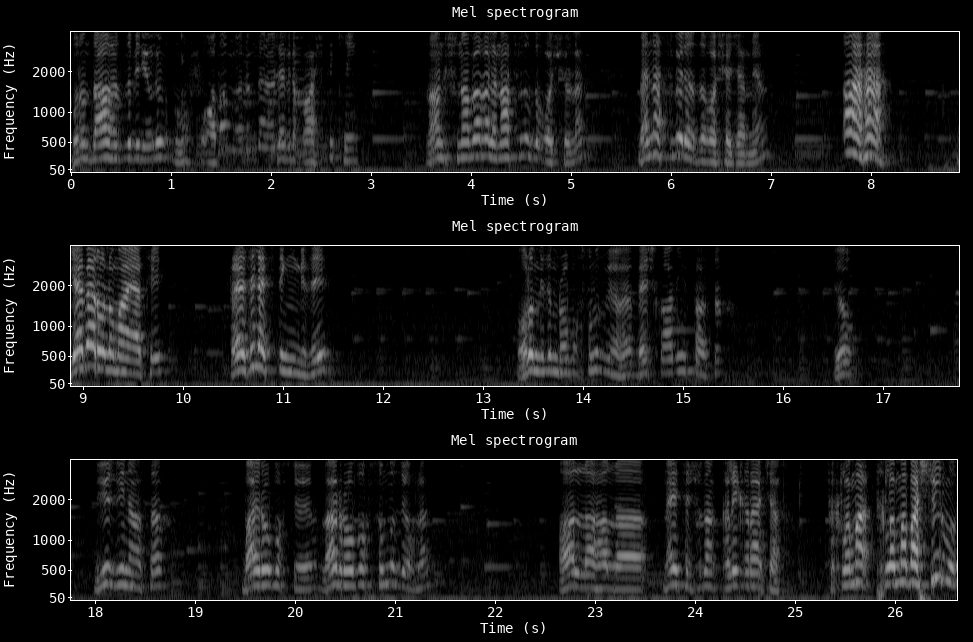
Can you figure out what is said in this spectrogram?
Bunun daha hızlı bir yolu... Uf adam önümden öyle bir kaçtı ki. Lan şuna bak hele nasıl hızlı koşuyor lan. Ben nasıl böyle hızlı koşacağım ya? Aha! Geber oğlum hayatı. Rezil ettin bizi. Oğlum bizim Robux'umuz mu yok ya? 5k win alsak. Yok. 100 win alsak. Bay Robux diyor. Lan Robux'umuz yok lan. Allah Allah. Neyse şuradan clicker açak. Tıklama tıklama başlıyor mu?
